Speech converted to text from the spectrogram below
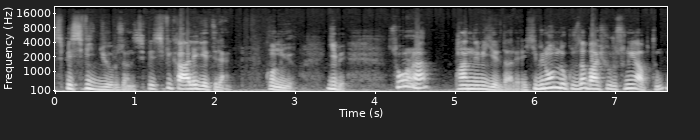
spesifik diyoruz hani spesifik hale getiren konuyu gibi. Sonra pandemi girdi araya. 2019'da başvurusunu yaptım.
